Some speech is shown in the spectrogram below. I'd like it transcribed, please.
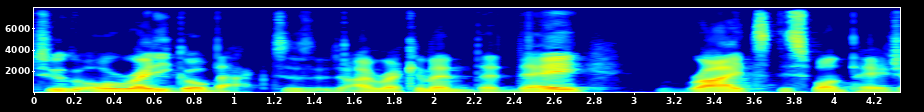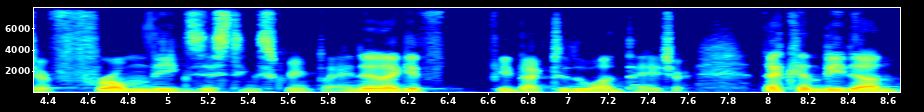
to already go back. To, I recommend that they write this one pager from the existing screenplay, and then I give feedback to the one pager. That can be done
